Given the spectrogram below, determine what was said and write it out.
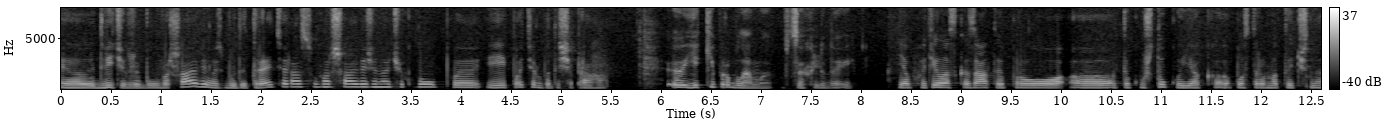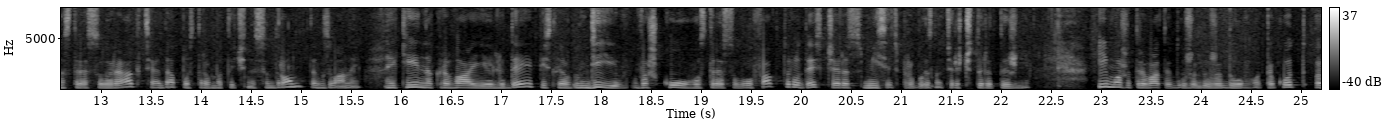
Е, Двічі вже був у Варшаві, ось буде третій раз у Варшаві жіночий клуб, е, і потім буде ще Прага. Е, Які проблеми в цих людей? Я б хотіла сказати про е, таку штуку, як посттравматична стресова реакція, да, посттравматичний синдром, так званий, який накриває людей після дії важкого стресового фактору десь через місяць, приблизно через 4 тижні. І може тривати дуже дуже довго. Так, от е,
